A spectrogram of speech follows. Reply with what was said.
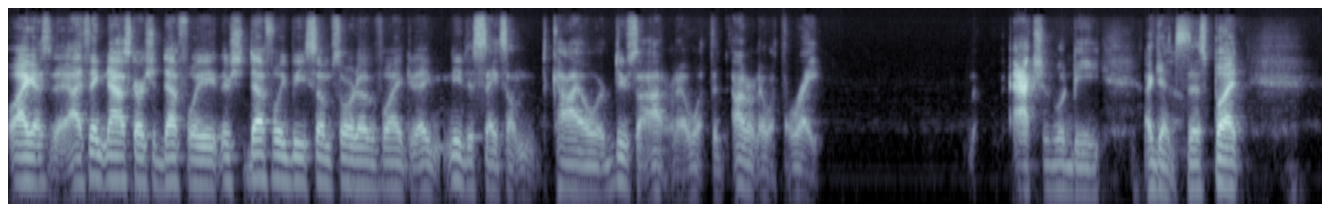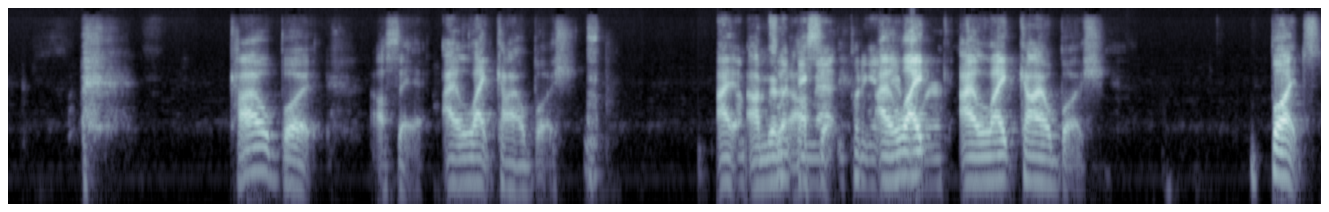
well, I guess I think NASCAR should definitely there should definitely be some sort of like they need to say something to Kyle or do something. I don't know what the I don't know what the right action would be against this, but Kyle, but I'll say it. I like Kyle Busch. I I'm, I'm, gonna I'll say- putting it. I like. I like Kyle Busch, but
